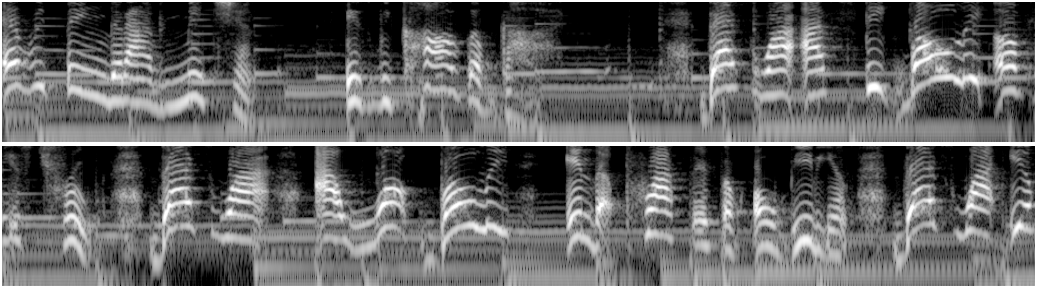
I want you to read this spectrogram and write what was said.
everything that I've mentioned is because of God, that's why I speak boldly of his truth. That's why I walk boldly in the process of obedience. That's why if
